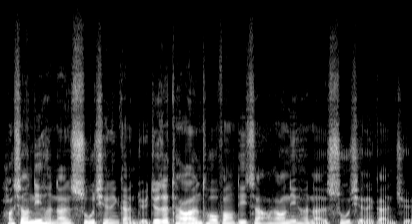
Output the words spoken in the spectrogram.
好像你很难输钱的感觉，就在台湾投房地产，好像你很难输钱的感觉，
